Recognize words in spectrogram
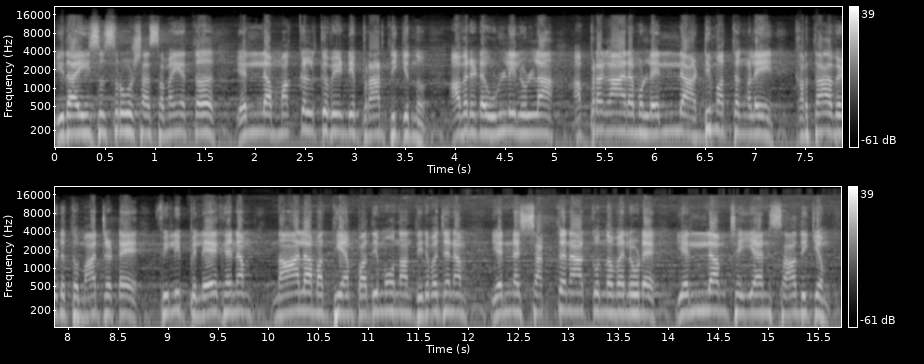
ഇതാ ഈ ശുശ്രൂഷ സമയത്ത് എല്ലാ മക്കൾക്ക് വേണ്ടി പ്രാർത്ഥിക്കുന്നു. അവരുടെ ഉള്ളിലുള്ള അപ്രകാരമുള്ള എല്ലാ അടിമത്തങ്ങളെയും കർത്താവ് എടുത്തു മാറ്റട്ടെ. ഫിലിപ്പ് ലേഖനം നാലാം അധ്യായം പതിമൂന്നാം തിരുവചനം എന്നെ ശക്തനാക്കുന്നവനിലൂടെ എല്ലാം ചെയ്യാൻ സാധിക്കും.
